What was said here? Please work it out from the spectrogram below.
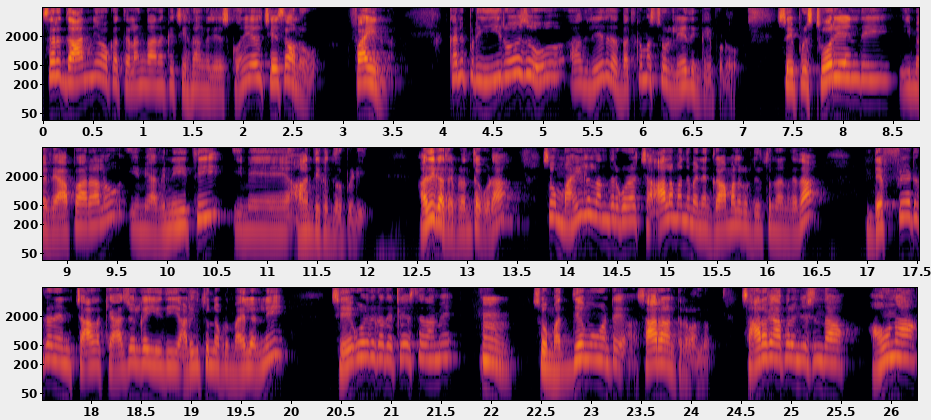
సరే దాన్ని ఒక తెలంగాణకి చిహ్నంగా చేసుకొని ఏదో చేసావు నువ్వు. ఫైన్ కానీ ఇప్పుడు ఈరోజు అది లేదు కదా బతుకమ్మ స్టోరీ లేదు ఇంకా ఇప్పుడు. సో ఇప్పుడు స్టోరీ ఏంది? ఈమె వ్యాపారాలు ఈమె అవినీతి ఈమె ఆర్థిక దోపిడీ. అది కదా ఇప్పుడంతా కూడా. సో మహిళలందరూ కూడా చాలామంది నేను గ్రామాలు కూడా తిరుగుతున్నాను కదా. డెఫినెట్గా నేను చాలా క్యాజువల్గా ఇది అడుగుతున్నప్పుడు మహిళల్ని చేయకూడదు కదా ఎట్లా చేస్తారు ఆమె. సో మద్యము అంటే సారా అంటారు వాళ్ళు. సారా వ్యాపారం చేసిందా? అవునా?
